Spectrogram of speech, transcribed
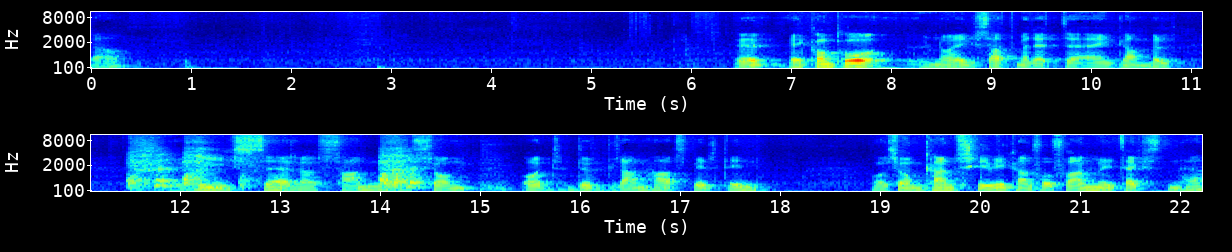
Ja eh, Jeg kom på, når jeg satt med dette, ei gammel vise eller sang som Odd Dubland har spilt inn og som kanskje vi kan få fram i teksten her,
